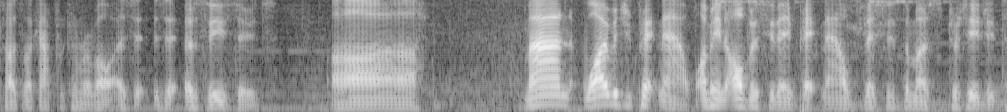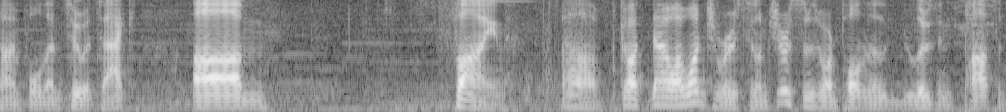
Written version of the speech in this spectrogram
Cards like African Revolt. Is it? Is it? Is these dudes? Uh, man, why would you pick now? I mean, obviously they pick now. This is the most strategic time for them to attack. Um, fine. Oh, God, no, I want Jerusalem. Jerusalem's more important than losing parts of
